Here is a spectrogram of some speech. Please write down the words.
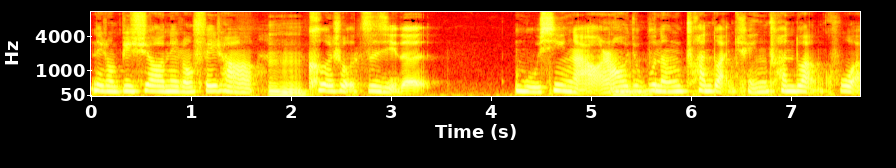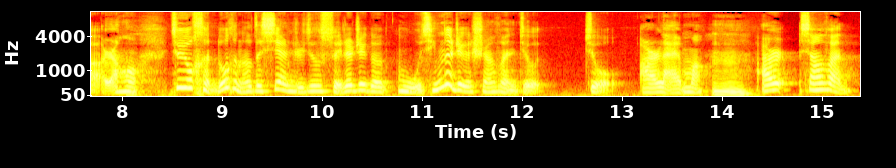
那种必须要那种非常恪守自己的母性啊，然后就不能穿短裙、穿短裤啊，然后就有很多很多的限制，就随着这个母亲的这个身份就就。而来嘛，嗯，而相反，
